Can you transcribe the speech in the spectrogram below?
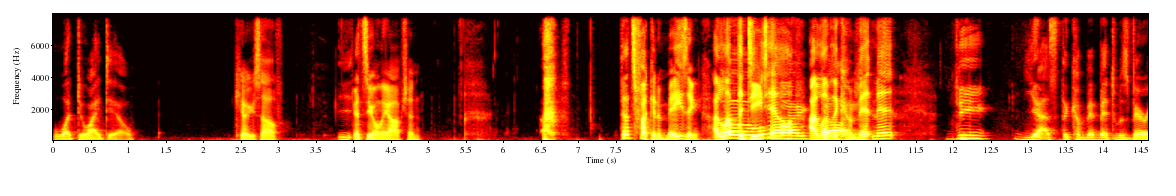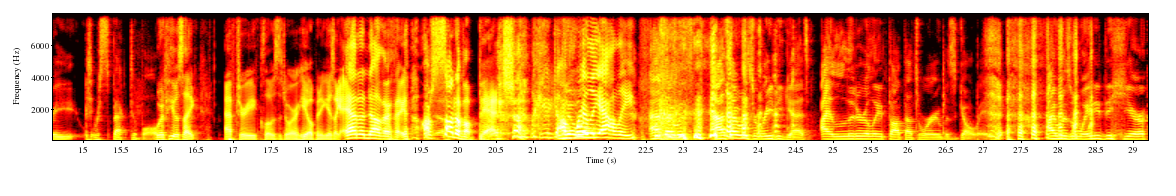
What do I do? Kill yourself. It's the only option. That's fucking amazing. I love the Oh detail. I love the commitment. The yes, the commitment was very respectable. What if he was like, after he closed the door, he opened it, he was like, and another thing. Oh, son of a bitch. Got know really, Allie? as I was as I was reading it, I literally thought that's where it was going. I was waiting to hear.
